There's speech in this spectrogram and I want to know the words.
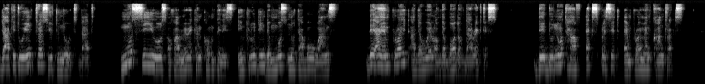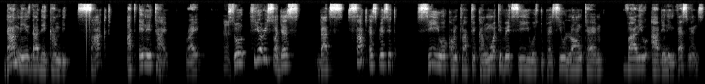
Jack, it will interest you to note that most CEOs of American companies, including the most notable ones, they are employed at the will of the board of directors. They do not have explicit employment contracts. That means that they can be sacked at any time, right? Mm. So theory suggests that such explicit CEO contracting can motivate CEOs to pursue long-term value-adding investments,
